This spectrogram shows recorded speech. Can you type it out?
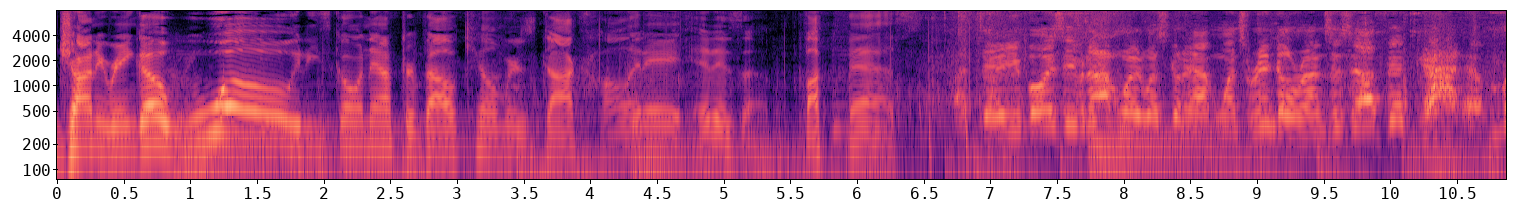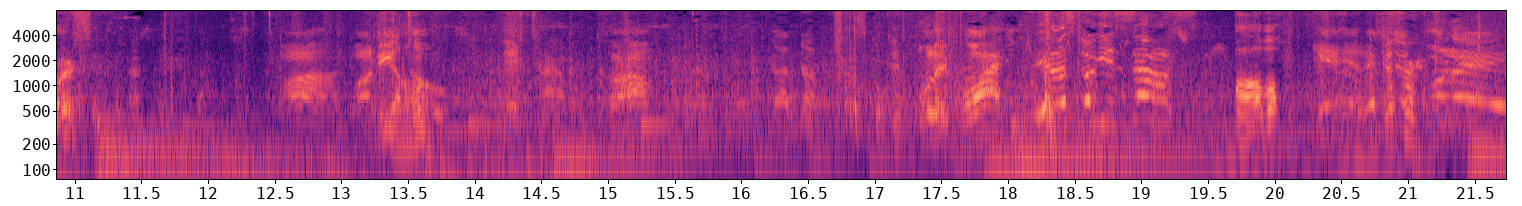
Johnny Ringo. Whoa! And he's going after Val Kilmer's Doc Holliday. It is a fuck fest. I tell you, boys, even I'm worried what's going to happen once Ringo runs this outfit. God have mercy. Come on, Juanito. Gentlemen. That time will come. Got nothing. Let's go get Bully, boy. Yeah, let's go get sauce. Baba, Yeah, let's Yes, get sir. Bully.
